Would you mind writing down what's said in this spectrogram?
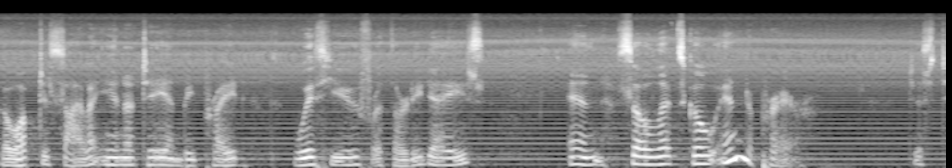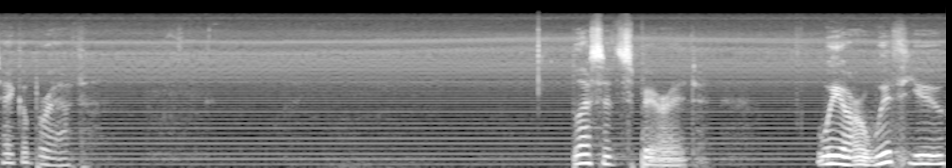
go up to silent unity and be prayed with you for 30 days. And so let's go into prayer. Just take a breath. Blessed Spirit, we are with you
